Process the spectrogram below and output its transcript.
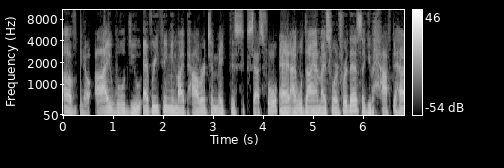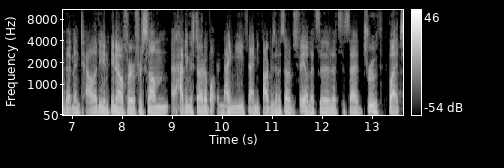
of, you know, I will do everything in my power to make this successful and I will die on my sword for this. Like you have to have that mentality. And, you know, for, for some having a startup or 90, 95% of startups fail. That's the, that's the sad truth. But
